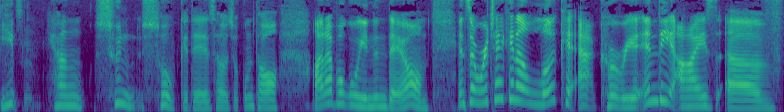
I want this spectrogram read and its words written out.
입향순속에 대해서 조금 더 알아보고 있는데요. And so we're taking a look at Korea in the eyes of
